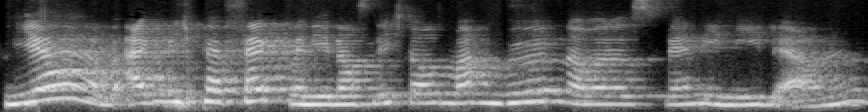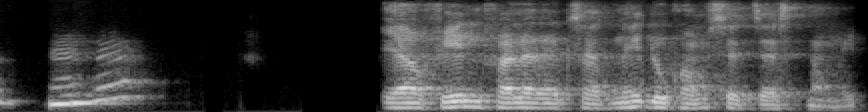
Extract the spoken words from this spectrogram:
Ja, eigentlich perfekt, wenn die noch das Licht ausmachen würden, aber das werden die nie lernen. Mhm. Ja, auf jeden Fall hat er gesagt, nee, du kommst jetzt erstmal mit.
